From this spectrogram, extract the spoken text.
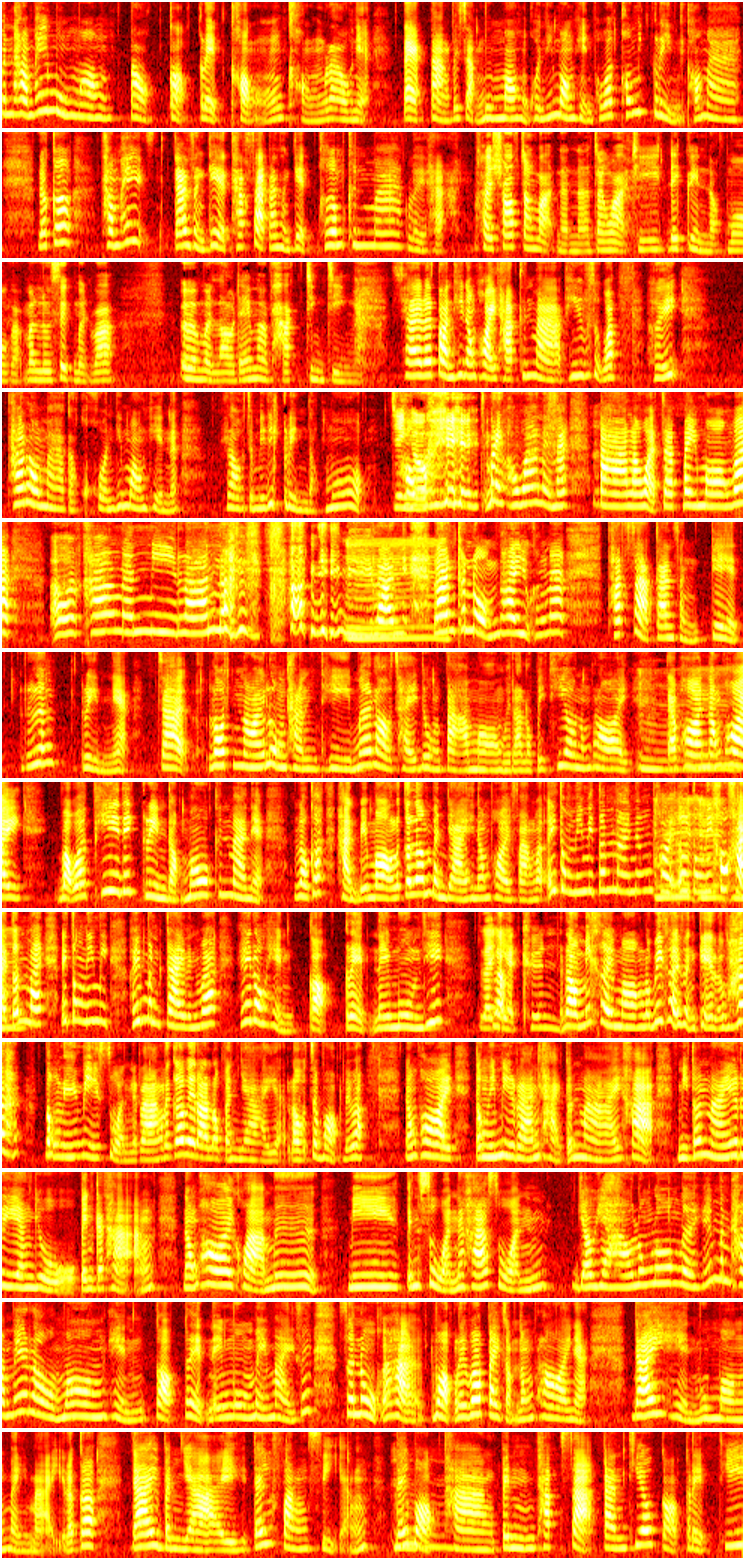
มันทำให้มุมมองต่อเกาะเกร็ดของของเราเนี่ยแตกต่างไปจากมุมมองของคนที่มองเห็น เพราะว่าเขามีกลิ่นเข้ามา แล้วก็ทำให้การสังเกตทักษะการสังเกตเพิ่มขึ้นมากเลยค่ะพลอยชอบจังหวะนั้นนะจังหวะที่ได้กลิ่นดอกโมกอะมันรู้สึกเหมือนว่า เออเหมือนเราได้มาพักจริง ๆอะใช่แล้วตอนที่น้องพลอยทักขึ้นมา พี่รู้สึกว่า เฮ้ย ถ้าเรามากับคนที่มองเห็นนะเราจะไม่ได้กลิ่นดอกโมก จริงเพราะเหรอว่าพี่ไม่เพราะว่าอะไรไหมตาเราอะจะไปมองว่าเออข้างนั้นมีร้านนั้น ข้างนี้มีร้านนี้อืมร้านขนมไทยอยู่ข้างหน้า ทักษะการสังเกตเรื่องกลิ่นเนี่ยจะลดน้อยลงทันทีเมื่อเราใช้ดวงตามองเวลาเราไปเที่ยวน้องพลอยมแต่พอน้องพลอย บอกว่าพี่ได้กลิ่นดอกโมกขึ้นมาเนี่ย เราก็หันไปมองแล้วก็เริ่มบรรยายให้น้องพลอยฟังว่าเอ้ยตรงนี้มีต้นไม้น้องพลอยเออตรงนี้เขาขายต้นไม้เอ้ยตรงนี้มีเฮ้ยมันกลายเป็นว่าเฮ้ยเราเห็นเกาะเกร็ดในมุมที่ละเอียดขึ้น เราไม่เคยมองเราไม่เคยสังเกตเลยว่า ตรงนี้มีสวนร้างแล้วก็เวลาเราบรรยายอะเราจะบอกได้ว่า น้องพลอยตรงนี้มีร้านขายต้นไม้ค่ะ มีต้นไม้เรียงอยู่เป็นกระถาง น้องพลอยขวามือ มีเป็นสวนนะคะ สวน ยาวๆ โล่งๆ เลยเฮ้ยมันทำให้เรามองเห็นเกาะเกร็ดในมุมใหม่ ๆ ซึ่งสนุกอะค่ะ บอกเลยว่าไปกับน้องพลอยเนี่ย ได้เห็นมุมมองใหม่ ๆ แล้วก็ได้บรรยาย ได้ฟังเสียง ได้บอกทาง เป็นทักษะการเที่ยวเกาะเกร็ดที่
